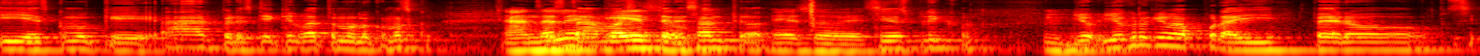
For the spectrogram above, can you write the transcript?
y es como que, ah, pero es que aquel vato no lo conozco. Ándale, Está más eso, interesante, vato. Eso es. ¿Sí me explico? Ujú. yo, yo creo que va por ahí, pero pues, sí.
